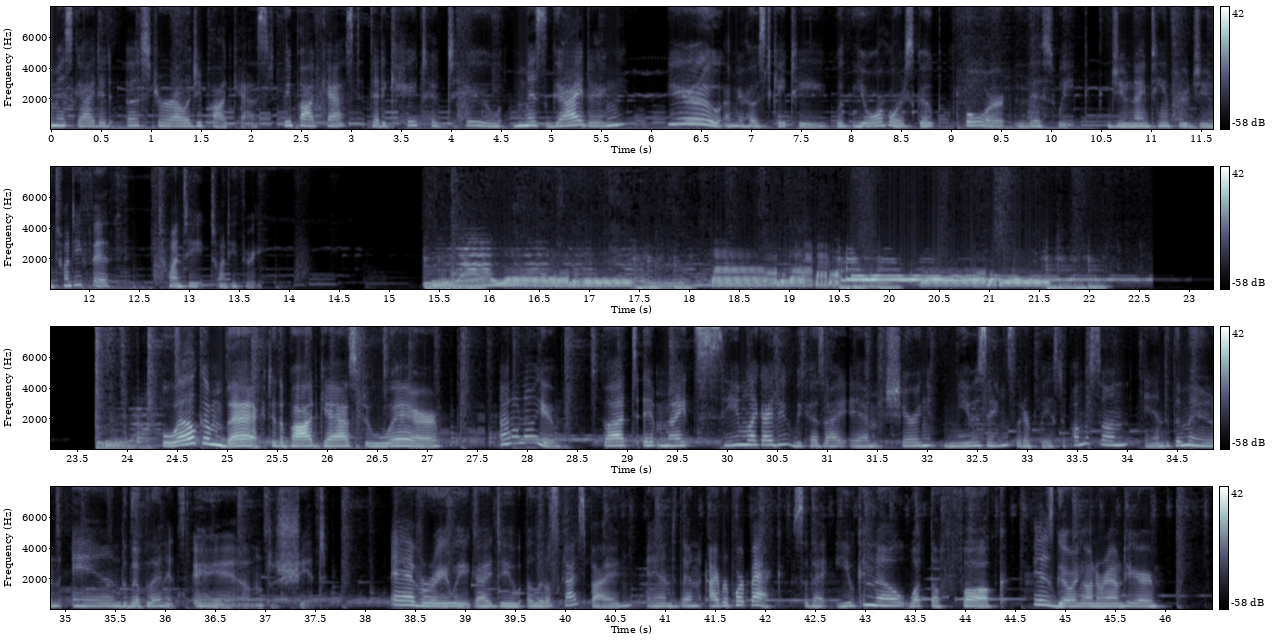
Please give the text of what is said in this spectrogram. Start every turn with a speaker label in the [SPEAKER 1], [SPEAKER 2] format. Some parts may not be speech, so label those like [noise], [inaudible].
[SPEAKER 1] Miss Guided Astrology Podcast, the podcast dedicated to misguiding you. I'm your host, KT, with your horoscope for this week, June 19th through June 25th, 2023. Welcome back to the podcast where I don't know you but it might seem like I do because I am sharing musings that are based upon the sun and the moon and the planets and shit. Every week I do a little sky spying and then I report back so that you can know what the fuck is going on around here.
